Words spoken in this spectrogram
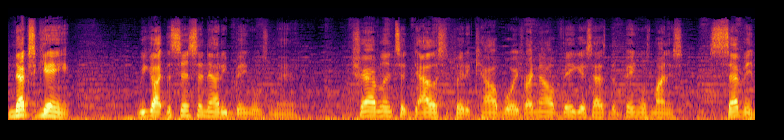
Next game, we got the Cincinnati Bengals, man. Traveling to Dallas to play the Cowboys. Right now, Vegas has the Bengals minus seven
